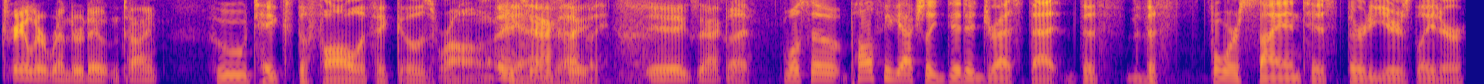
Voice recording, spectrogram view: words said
trailer rendered out in time. Who takes the fall if it goes wrong? Yeah, Exactly, exactly. But well, so Paul Feig actually did address that the the four scientists thirty years later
